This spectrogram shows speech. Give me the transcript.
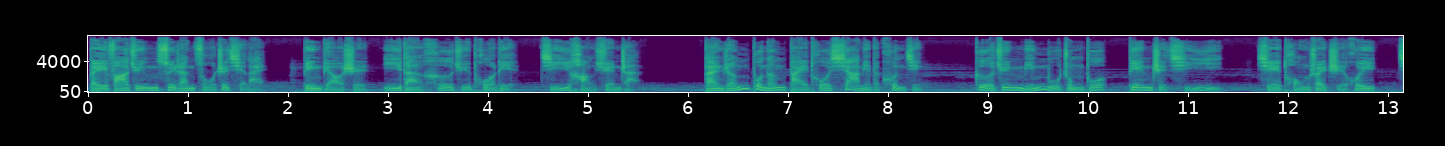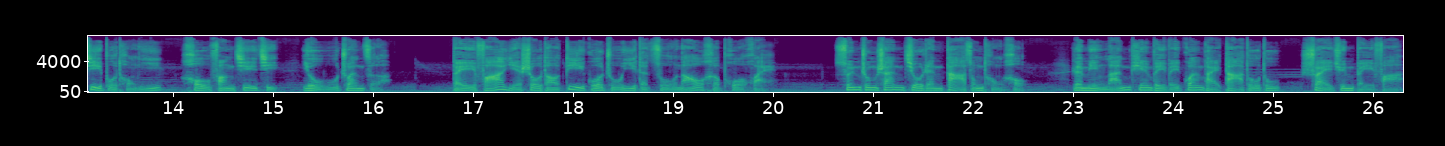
北伐军虽然组织起来，并表示一旦和局破裂，即行宣战。但仍不能摆脱下面的困境：各军名目众多，编制奇异，且统帅指挥既不统一，后方接济又无专责。北伐也受到帝国主义的阻挠和破坏。孙中山就任大总统后，任命蓝天卫为关外大都督，率军北伐。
